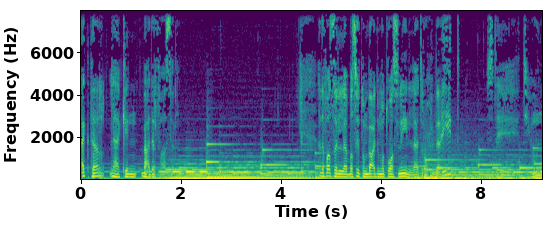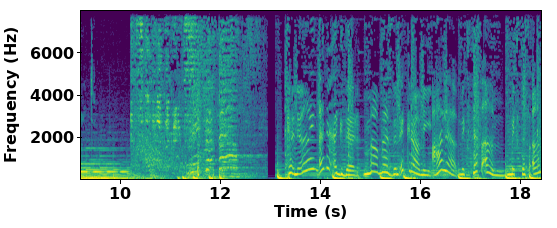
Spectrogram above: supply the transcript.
أكثر لكن بعد الفاصل. هذا فاصل بسيط بعد متواصلين لا تروح البعيد stay tuned. Can I أنا أقدر مع مازن إكرامي على Mix FM. Mix FM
